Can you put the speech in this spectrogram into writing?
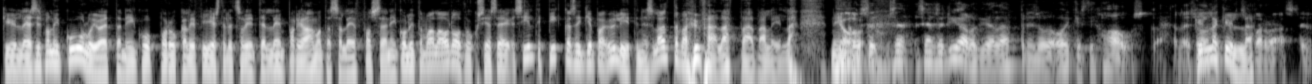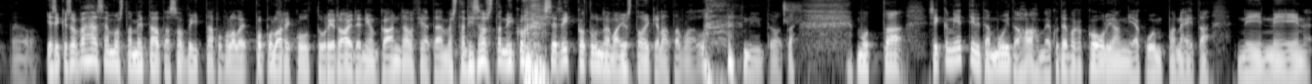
Kyllä, ja siis mä olin kuullut jo, että niinku porukka oli fiistellyt, että se oli niiden lempari hahmo tässä leffassa, ja niinku oli tavallaan odotuksia, se silti pikkasenkin jopa ylitti, niin se laittava hyvää läppää välillä. Niin joo, se, se, se, se dialogi ja läppä, niin se on oikeasti hauskaa. Se kyllä, on kyllä. Paras, joo. Ja sitten se on vähän semmoista metatason viittaa populaari, populaarikulttuuri, Raidenion Gandalf ja tämmöistä, niin se, niinku, se rikko tunnelma just oikealla tavalla. niin tuota. Mutta sitten kun miettii niitä muita hahmoja, kuten vaikka Cole Youngia kumppaneita, niin, niin äh,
